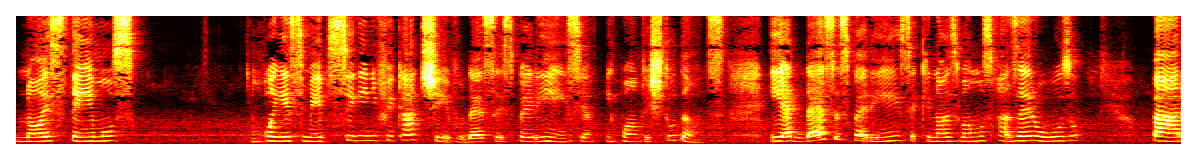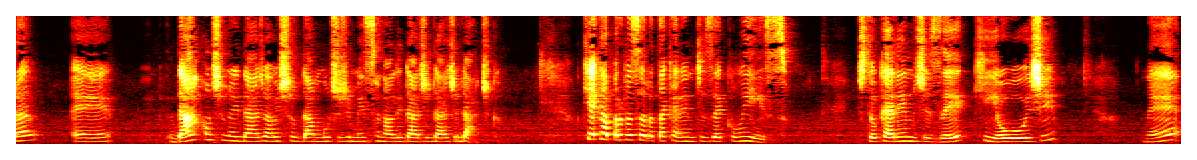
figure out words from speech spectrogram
nós temos um conhecimento significativo dessa experiência enquanto estudantes. E é dessa experiência que nós vamos fazer uso para é, dar continuidade ao estudo da multidimensionalidade da didática. O que, é que a professora está querendo dizer com isso? Estou querendo dizer que hoje, né,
